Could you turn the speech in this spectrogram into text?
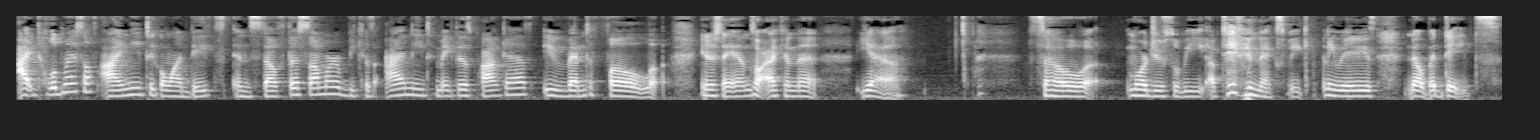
I told myself I need to go on dates and stuff this summer because I need to make this podcast eventful. You understand? So I can, uh, yeah. So more juice will be updated next week. Anyways, no, but dates.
